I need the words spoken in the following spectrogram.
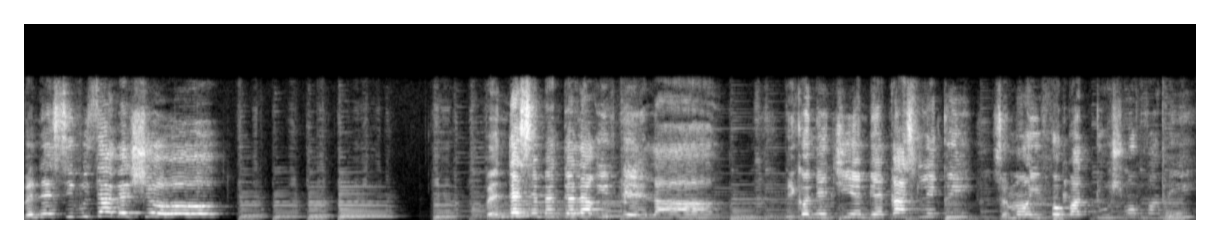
venez si vous avez chaud. Venez semaine de l'arrivée là. Les connaît bien casse les cuits. Seulement il faut pas toucher mon famille.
